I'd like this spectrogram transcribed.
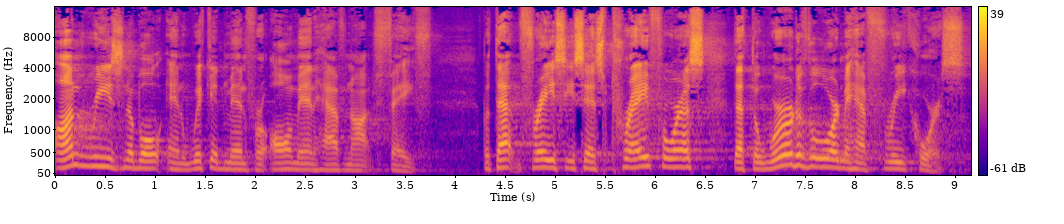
unreasonable and wicked men, for all men have not faith. But that phrase, he says, pray for us that the word of the Lord may have free course,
